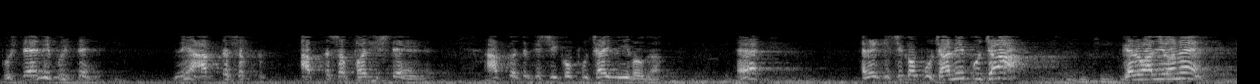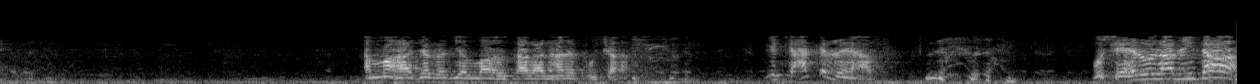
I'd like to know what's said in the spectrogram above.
پوچھتے ہیں، نہیں پوچھتے ہیں۔ نہیں، آپ تو سب آپ تو سب فرشتے ہیں۔ آپ کو تو کسی کو پوچھا ہی نہیں ہوگا۔ ارے کسی کو پوچھا نہیں پوچھا۔ گھر والیوں نے۔ اما حاضر رضی اللہ تعالیٰ عنہ نے پوچھا یہ کیا کر رہے ہیں آپ؟ وہ شہر روزہ نہیں تھا۔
